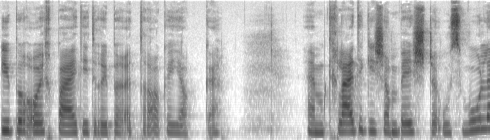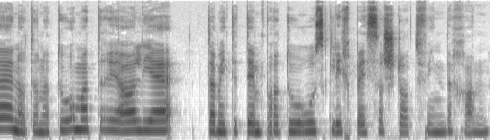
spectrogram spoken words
über euch beide drüber eine Tragejacke. Ähm, Kleidung ist am besten aus Wolle oder Naturmaterialien. Damit der Temperaturausgleich besser stattfinden kann.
